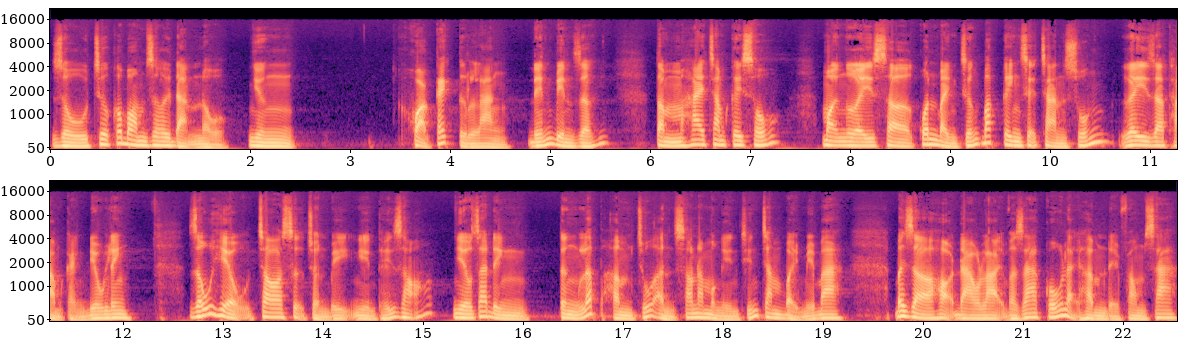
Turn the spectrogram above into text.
dù chưa có bom rơi đạn nổ, nhưng khoảng cách từ làng đến biên giới tầm 200 cây số Mọi người sợ quân bành trướng Bắc Kinh sẽ tràn xuống, gây ra thảm cảnh điêu linh. Dấu hiệu cho sự chuẩn bị nhìn thấy rõ. Nhiều gia đình từng lấp hầm trú ẩn sau năm 1973. Bây giờ họ đào lại và gia cố lại hầm để phòng xa.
